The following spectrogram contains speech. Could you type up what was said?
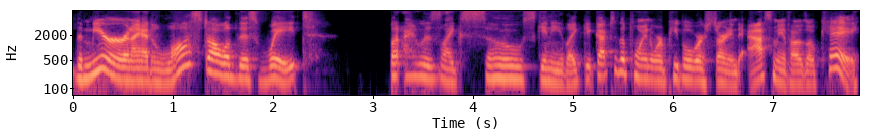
the mirror and I had lost all of this weight but I was like so skinny. Like it got to the point where people were starting to ask me if I was okay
